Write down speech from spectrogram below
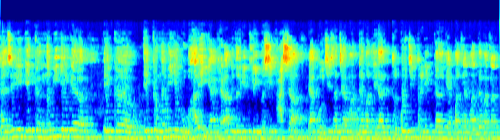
त्याची एक नवी एक एक एक नवी एक उभारी या खेळा भितर घेतली अशी आशा या कोचिसाच्या माध्यमातली ह्या कोचिंग ट्रेनिंग कॅम्पातल्या माध्यमातल्यान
